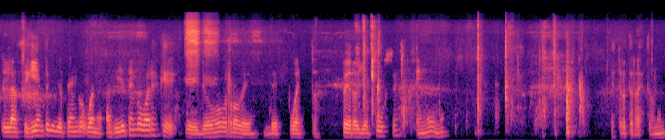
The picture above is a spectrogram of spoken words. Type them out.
La siguiente que yo tengo. Bueno, aquí yo tengo varias que, que yo robé de puestos. Pero yo puse en una. Extraterrestre, una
